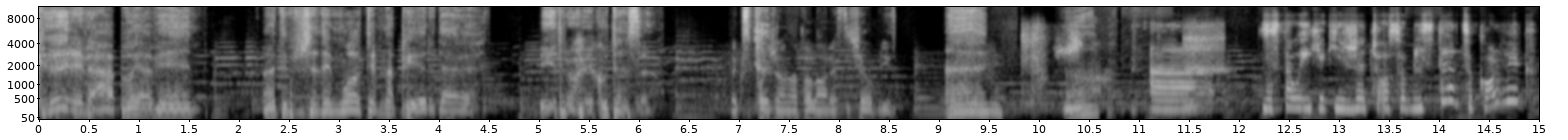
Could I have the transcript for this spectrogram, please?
Kurwa, bo ja wiem. Ale ty przyszedłem młotem napierdalać. I trochę kutesem. Tak spojrzał na Dolores i się oblizał. Ej, no, A zostały ich jakieś rzeczy osobiste, cokolwiek?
